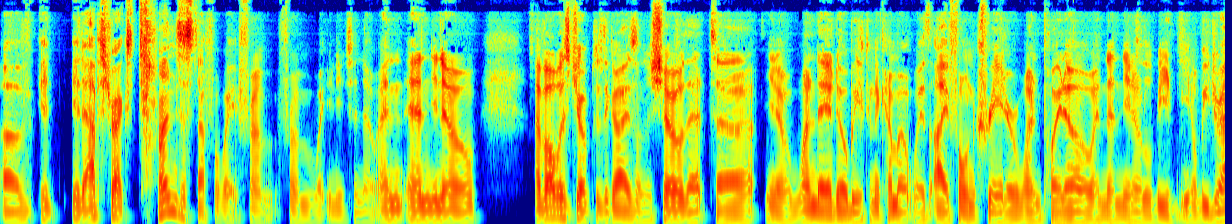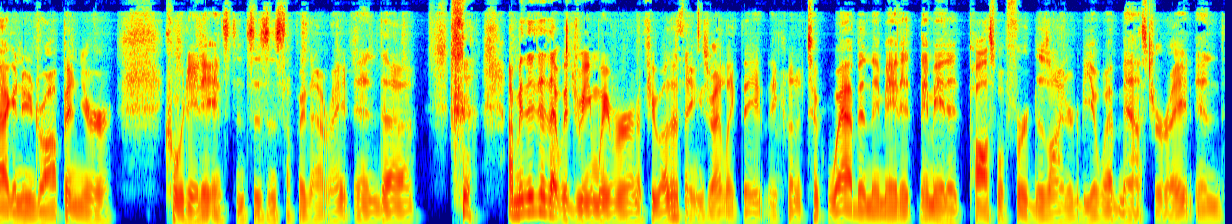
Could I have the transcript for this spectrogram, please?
of it. It abstracts tons of stuff away from from what you need to know. And and you know, I've always joked with the guys on the show that uh, you know one day Adobe's going to come out with iPhone Creator 1.0, and then you know it'll be you know be dragging and dropping your core data instances and stuff like that, right? And uh, I mean they did that with Dreamweaver and a few other things, right? Like they they kind of took web and they made it they made it possible for a designer to be a webmaster, right? And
